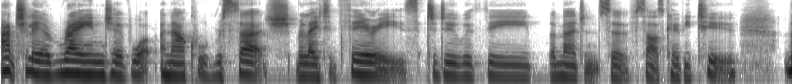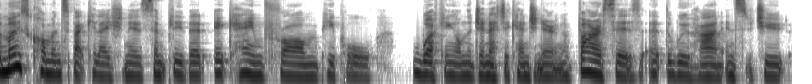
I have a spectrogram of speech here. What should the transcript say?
actually a range of what are now called research related theories to do with the emergence of SARS CoV 2. The most common speculation is simply that it came from people working on the genetic engineering of viruses at the Wuhan Institute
